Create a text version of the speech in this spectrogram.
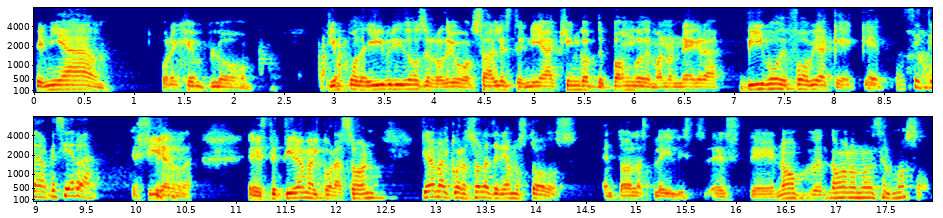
tenía, por ejemplo, Tiempo de Híbridos de Rodrigo González, tenía King of the Bongo de Mano Negra, Vivo de Fobia, que... que sí, claro, que cierra. Que cierra. Este, Tírame al Corazón. Tírame al Corazón la teníamos todos en todas las playlists. Este, no, no, no, no, es hermoso.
